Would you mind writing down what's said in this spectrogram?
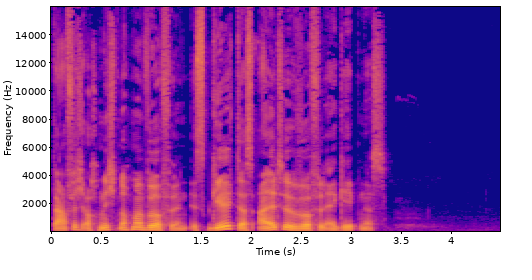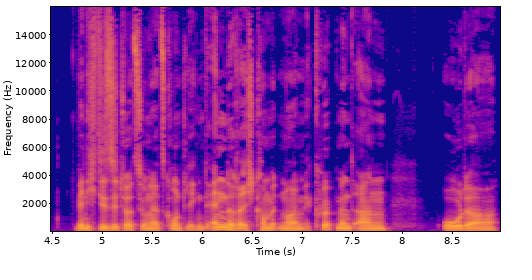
darf ich auch nicht nochmal würfeln. Es gilt das alte Würfelergebnis. Wenn ich die Situation jetzt grundlegend ändere, ich komme mit neuem Equipment an oder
